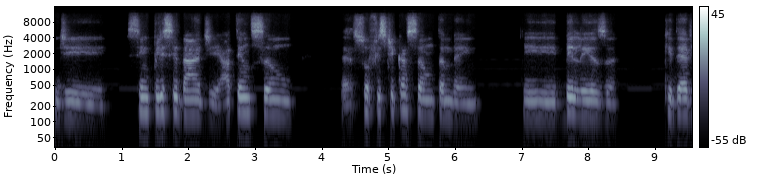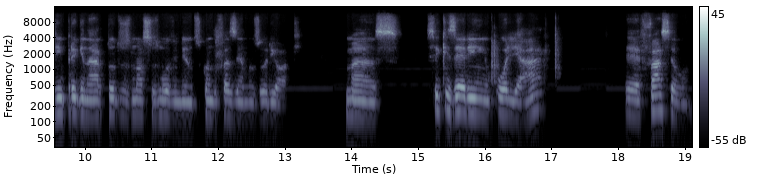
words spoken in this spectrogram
de simplicidade, atenção, é, sofisticação também e beleza que deve impregnar todos os nossos movimentos quando fazemos orioque. Mas se quiserem olhar, é fácil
